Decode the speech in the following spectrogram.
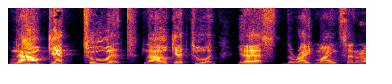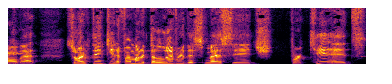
Now get to it. Now get to it. Yes, the right mindset and all that. So I'm thinking if I'm going to deliver this message for kids,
